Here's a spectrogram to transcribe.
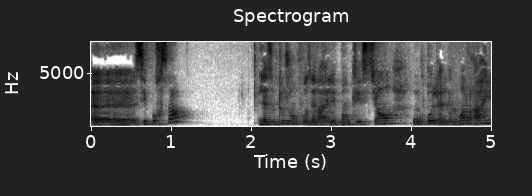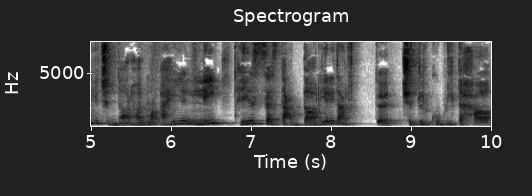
أه c'est pour ça لازم toujours ن poser les bonnes questions ونقول إنه المرأة هي اللي تشد دارها. المرأة هي اللي هي الساس تاع الدار. هي اللي تعرف تشد ال couple تاعها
